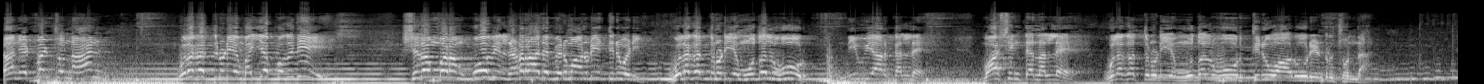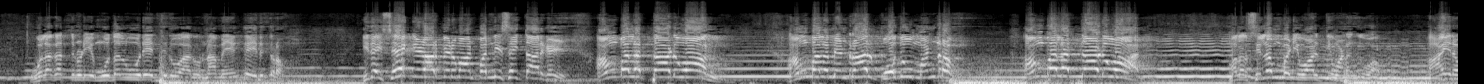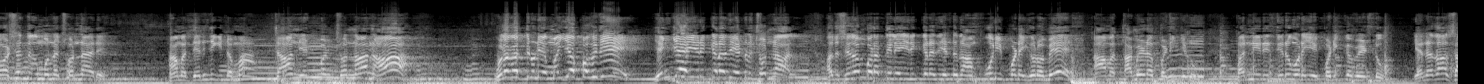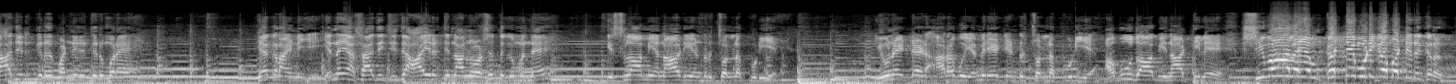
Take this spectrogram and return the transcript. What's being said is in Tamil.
நான் எட்மன் சொன்னான் உலகத்தினுடைய மையப்பகுதி சிதம்பரம் கோவில் நடராஜ பெருமானுடைய திருவடி. உலகத்தினுடைய முதல் ஊர் நியூயார்க் அல்ல வாஷிங்டன் அல்ல உலகத்தினுடைய முதல் ஊர் திருவாரூர் என்று சொன்னான். உலகத்தினுடைய முதல் ஊரே திருவாரூர் நாம எங்க இருக்கிறோம்? இதை சேக்கிழார் பெருமான் பன்னிசைத்தார்கள். அம்பலத்தாடுவான். அம்பலம் என்றால் பொது மன்றம். அம்பலத்தாடுவான். மலர் சிலம்படி வாழ்த்தி வணங்குவான். ஆயிரம் வருஷத்துக்கு முன்ன சொன்னாரு. நாம தெரிஞ்சுக்கிட்டோமா? ஜான் எட்மன் சொன்னான் உலகத்தினுடைய உலகத்தினுடைய மையப்பகுதி எங்கே இருக்கிறது? என்று சொன்னால் அது சிதம்பரத்திலே இருக்கிறது என்று நாம் பூரிப்படைகிறோமே நாம தமிழை படிக்கணும். பன்னிரு திருமுறையை படிக்க வேண்டும். என்னதான் சாதி இருக்கிறது பன்னிரு திருமுறை? கேட்கிறான் இன்னைக்கு. என்னையா சாதிச்சது ஆயிரத்தி நானூறு வருஷத்துக்கு முன்னே? இஸ்லாமிய நாடு என்று சொல்லக்கூடிய யுனைடெட் அரபு எமிரேட் என்று சொல்லக்கூடிய அபுதாபி நாட்டிலே சிவாலயம் கட்டி முடிக்கப்பட்டிருக்கிறது.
